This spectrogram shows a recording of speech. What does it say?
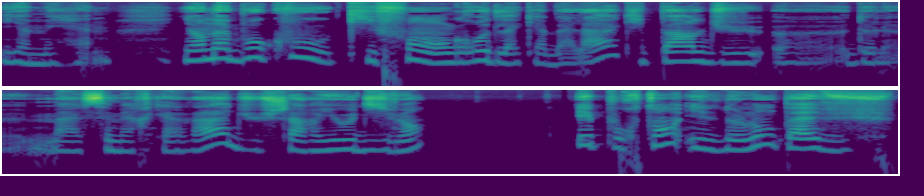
yamehem. Il y en a beaucoup qui font en gros de la Kabbalah, qui parlent du, euh, de la Merkava, du chariot divin, et pourtant ils ne l'ont pas vu.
